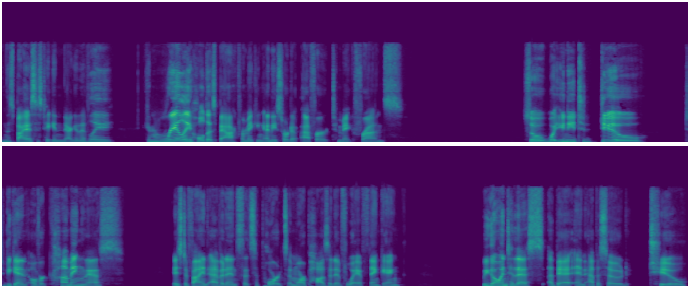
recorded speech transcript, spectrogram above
when this bias is taken negatively, can really hold us back from making any sort of effort to make friends. So, what you need to do to begin overcoming this is to find evidence that supports a more positive way of thinking. We go into this a bit in episode two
